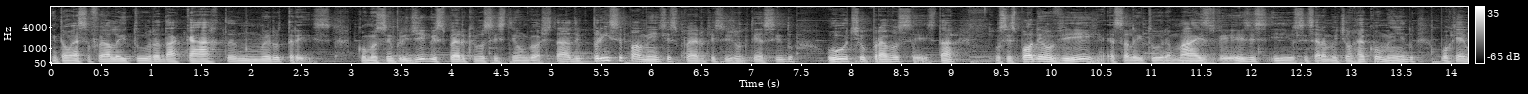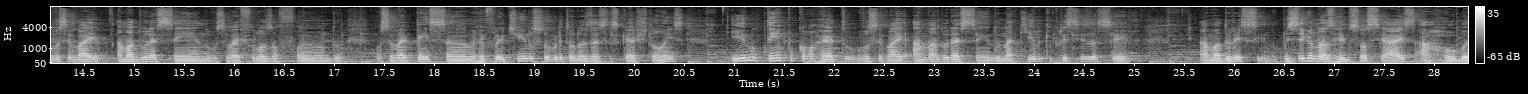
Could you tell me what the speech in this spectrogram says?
Então, essa foi a leitura da carta número 3. Como eu sempre digo, espero que vocês tenham gostado e principalmente espero que esse jogo tenha sido útil para vocês, tá? Vocês podem ouvir essa leitura mais vezes e eu sinceramente eu recomendo, porque aí você vai amadurecendo, você vai filosofando, você vai pensando, refletindo sobre todas essas questões e no tempo correto você vai amadurecendo naquilo que precisa ser amadurecido. Me siga nas redes sociais, arroba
